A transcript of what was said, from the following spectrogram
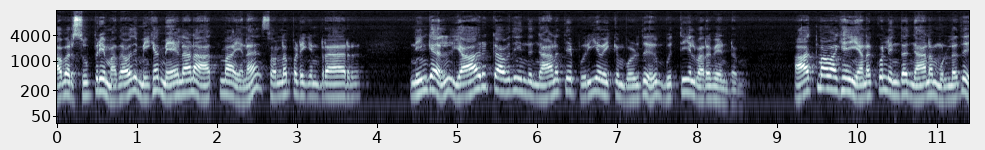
அவர் சுப்ரீம் அதாவது மிக மேலான ஆத்மா என சொல்லப்படுகின்றார். நீங்கள் யாருக்காவது இந்த ஞானத்தை புரிய வைக்கும் பொழுது புத்தியில் வர வேண்டும். ஆத்மாவாகிய எனக்குள் இந்த ஞானம் உள்ளது.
